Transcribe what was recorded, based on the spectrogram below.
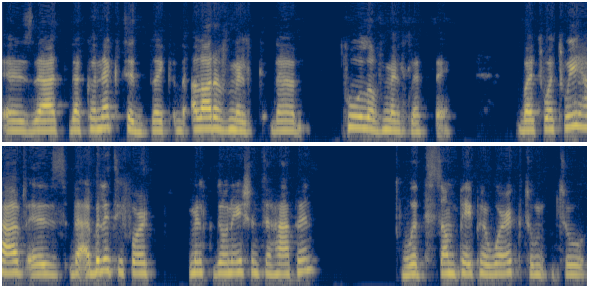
is that the connected like a lot of milk the pool of milk let's say but what we have is the ability for milk donation to happen with some paperwork to to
